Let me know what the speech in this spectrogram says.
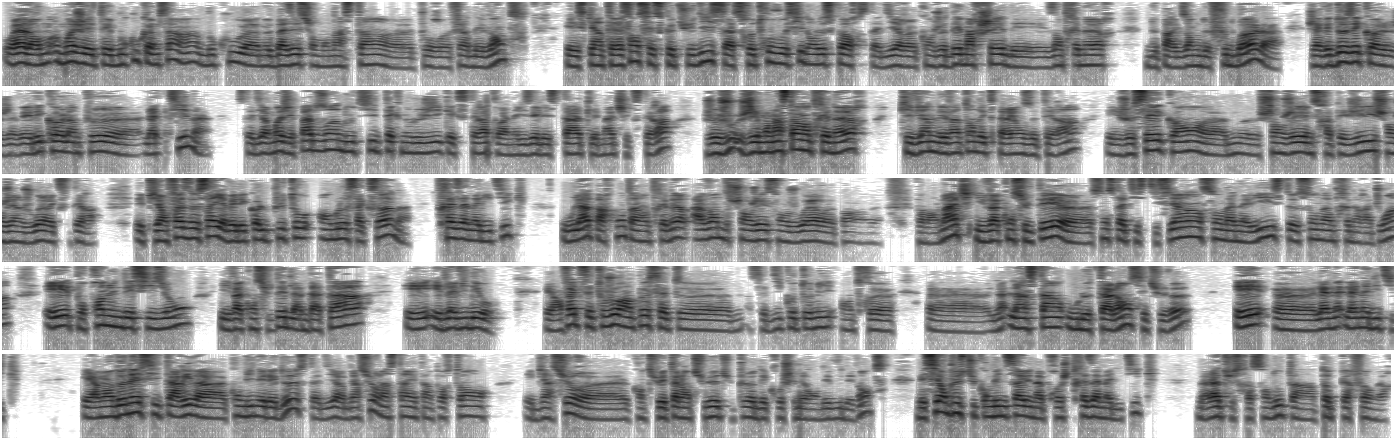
Ouais, alors moi j'ai été beaucoup comme ça, hein, beaucoup à me baser sur mon instinct pour faire des ventes. Et ce qui est intéressant, c'est ce que tu dis, ça se retrouve aussi dans le sport. C'est-à-dire, euh, quand je démarchais des entraîneurs de, par exemple, de football, j'avais deux écoles. J'avais l'école un peu euh, latine, c'est-à-dire, moi, j'ai pas besoin d'outils technologiques, etc., pour analyser les stats, les matchs, etc. Je joue, j'ai mon instinct d'entraîneur qui vient de mes 20 ans d'expérience de terrain et je sais quand euh, changer une stratégie, changer un joueur, etc. Et puis en face de ça, il y avait l'école plutôt anglo-saxonne, très analytique, où là, par contre, un entraîneur, avant de changer son joueur euh, pendant le match, il va consulter euh, son statisticien, son analyste, son entraîneur adjoint, et pour prendre une décision, il va consulter de la data et, de la vidéo. Et en fait, c'est toujours un peu cette, euh, cette dichotomie entre l'instinct ou le talent, si tu veux, et l'analytique. Et à un moment donné, si tu arrives à combiner les deux, c'est-à-dire bien sûr l'instinct est important et bien sûr euh, quand tu es talentueux, tu peux décrocher des rendez-vous, des ventes. Mais si en plus tu combines ça à une approche très analytique, bah là tu seras sans doute un top performer.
